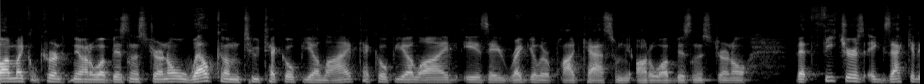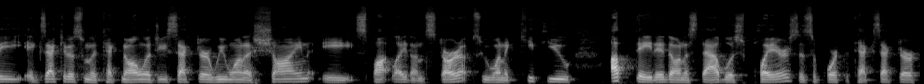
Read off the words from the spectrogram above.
Hello, I'm Michael Curran from the Ottawa Business Journal. Welcome to Techopia Live. Techopia Live is a regular podcast from the Ottawa Business Journal that features executive, executives from the technology sector. We want to shine a spotlight on startups. We want to keep you updated on established players that support the tech sector,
